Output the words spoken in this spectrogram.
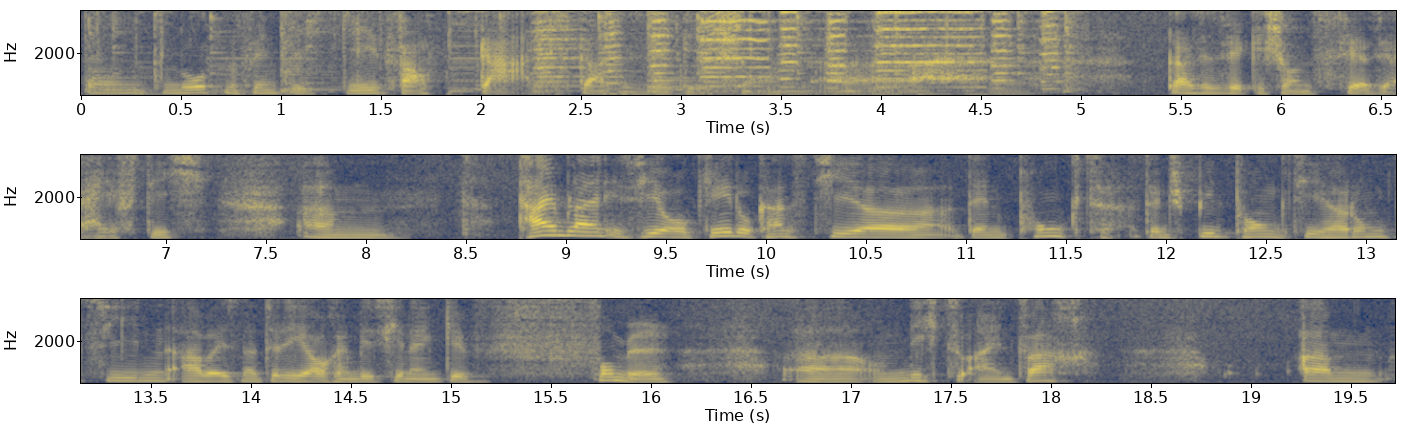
und Noten finde ich geht fast gar nicht. Das ist wirklich schon, äh, das ist wirklich schon sehr, sehr heftig. Ähm, Timeline ist hier okay, du kannst hier den Punkt, den Spielpunkt hier herumziehen, aber ist natürlich auch ein bisschen ein Gefummel äh, und nicht so einfach. Ähm,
